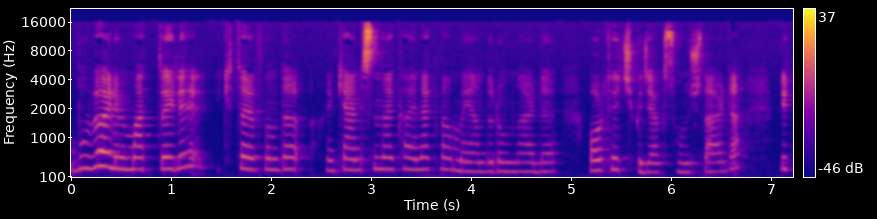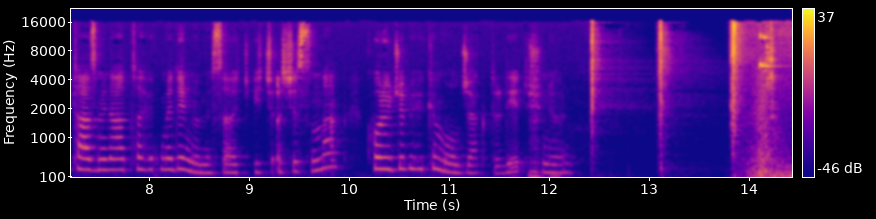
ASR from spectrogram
Bu böyle bir maddeyle iki tarafında hani kendisinden kaynaklanmayan durumlarda ortaya çıkacak sonuçlarda bir tazminata hükmedilmemesi açısından koruyucu bir hüküm olacaktır diye düşünüyorum. Hı hı.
